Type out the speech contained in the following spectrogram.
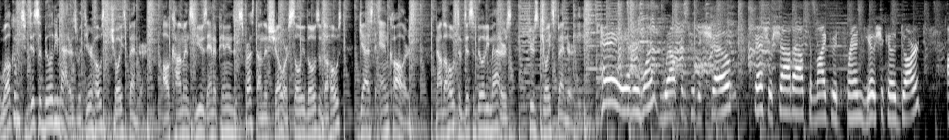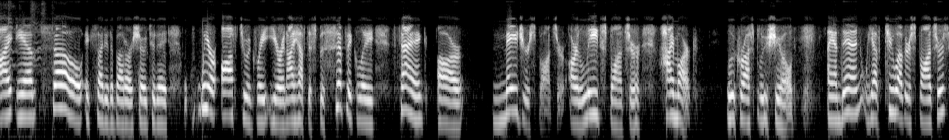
Welcome to Disability Matters with your host, Joyce Bender. All comments, views, and opinions expressed on this show are solely those of the host, guest, and callers. Now, the host of Disability Matters, here's Joyce Bender. Hey, everyone. Welcome to the show. Special shout out to my good friend, Yoshiko Dart. I am so excited about our show today. We are off to a great year, and I have to specifically thank our major sponsor, our lead sponsor, Highmark, Blue Cross Blue Shield. And then we have two other sponsors.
